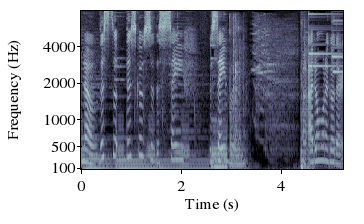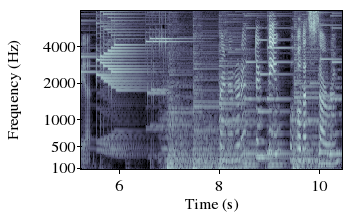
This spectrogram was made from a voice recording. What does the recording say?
no, this this goes to the safe, the save room. But I don't want to go there yet. Oh, that's the star room.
